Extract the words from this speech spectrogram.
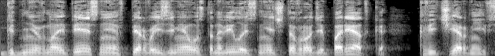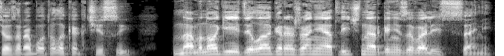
К дневной песне в первой зиме установилось нечто вроде порядка, к вечерней все заработало как часы. На многие дела горожане отлично организовались сами.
